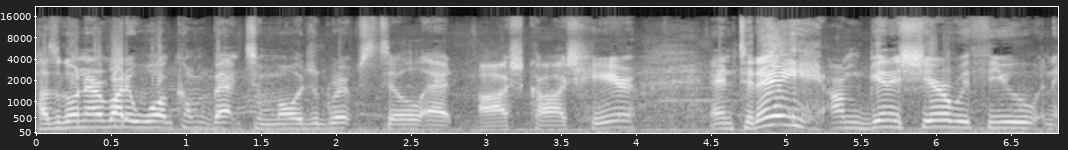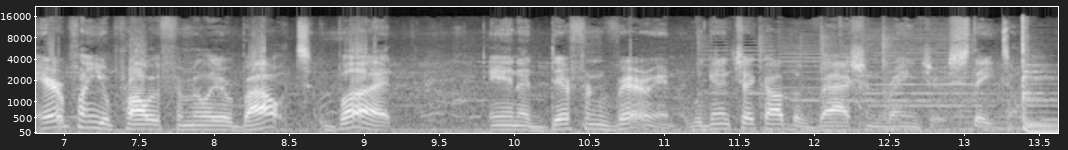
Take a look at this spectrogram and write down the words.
How's it going everybody? Welcome back to Mojo Grip, still at Oshkosh here. And today I'm gonna share with you an airplane you're probably familiar about, but in a different variant. We're gonna check out the Vashon Ranger. Stay tuned.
